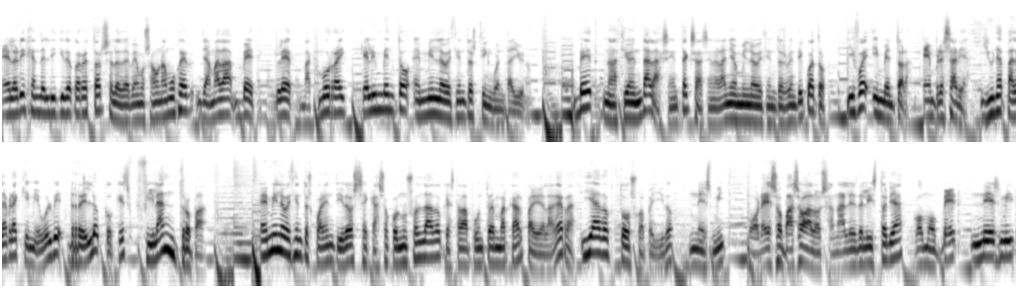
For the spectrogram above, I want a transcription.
El origen del líquido corrector se lo debemos a una mujer llamada Beth Claire McMurray que lo inventó en 1951. Beth nació en Dallas, en Texas, en el año 1924 y fue inventora, empresaria y una palabra que me vuelve re loco, que es filántropa. En 1942 se casó con un soldado que estaba a punto de embarcar para ir a la guerra y adoptó su apellido, Nesmith. Por eso pasó a los anales de la historia como Beth Nesmith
